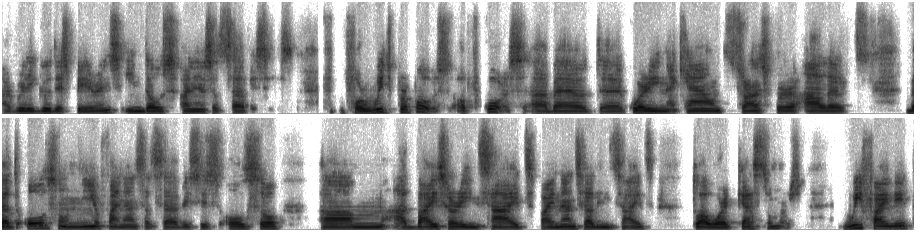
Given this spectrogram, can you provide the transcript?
a really good experience in those financial services. For which purpose? Of course, about uh, querying accounts, transfer alerts, but also new financial services, also um, advisory insights, financial insights to our customers. We find it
